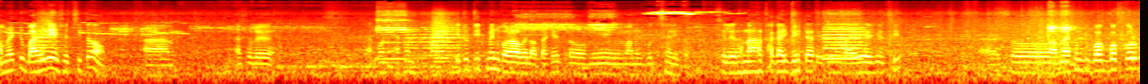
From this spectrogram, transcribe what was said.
আমরা একটু বাইরে এসেছি তো আসলে এখন এখন একটু ট্রিটমেন্ট করা হবে লতাকে, তো মেয়ে মানুষ বুঝছেনই তো। ছেলেরা না থাকাই বেটার এর জন্য বাইরে এসেছি। তো আমরা এখন কি বক বক করব,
